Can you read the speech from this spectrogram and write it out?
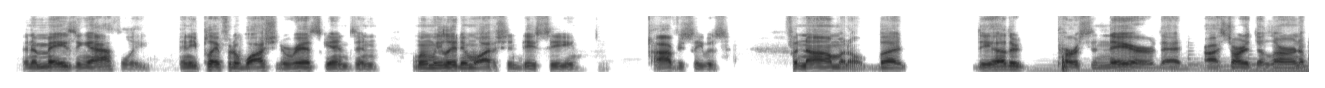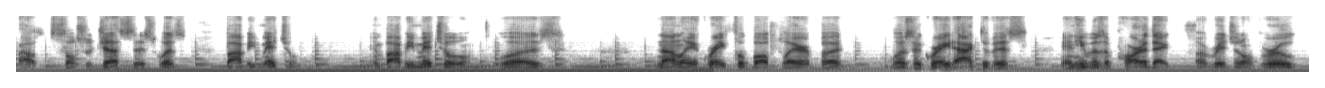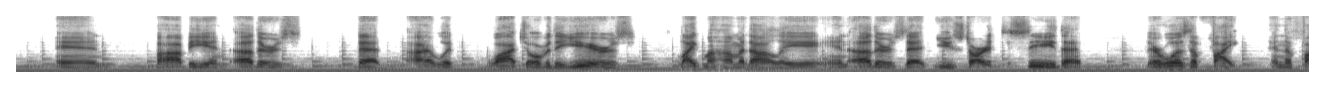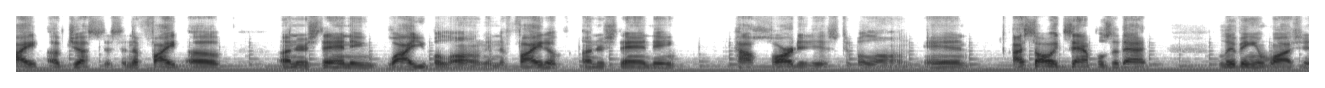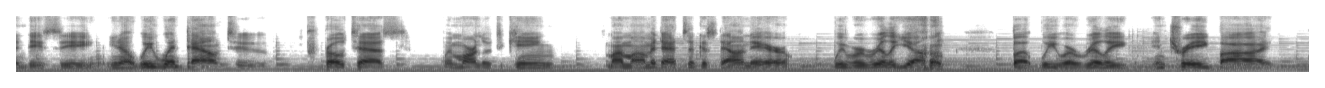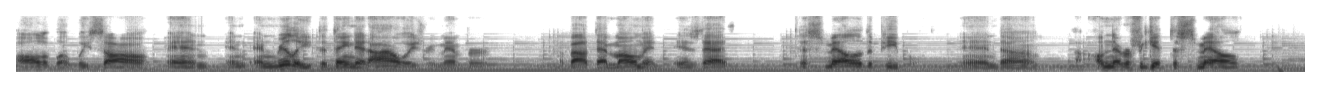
an amazing athlete and he played for the washington redskins and when we lived in washington d.c obviously was phenomenal but the other person there that i started to learn about social justice was bobby mitchell and Bobby Mitchell was not only a great football player, but was a great activist. And he was a part of that original group. And Bobby and others that I would watch over the years, like Muhammad Ali and others, that you started to see that there was a fight and the fight of justice and the fight of understanding why you belong and the fight of understanding how hard it is to belong. And I saw examples of that living in Washington, D.C. You know, we went down to protests when Martin Luther King, my mom and dad took us down there. We were really young, but we were really intrigued by all of what we saw. And, and, and really, the thing that I always remember about that moment is that the smell of the people. And um, I'll never forget the smell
